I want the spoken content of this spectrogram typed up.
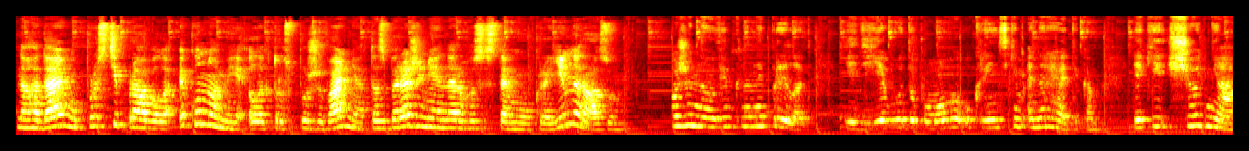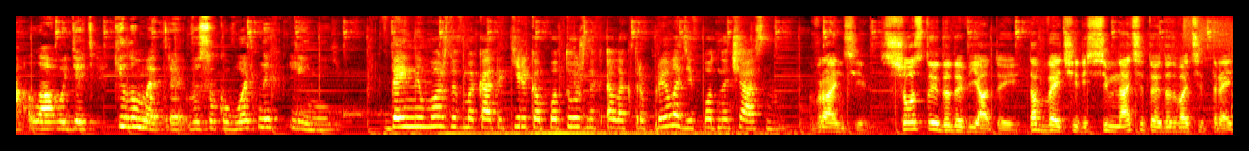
Нагадаємо прості правила економії електроспоживання та збереження енергосистеми України разом. Кожен неувімкнений прилад є дієвою допомогою українським енергетикам, які щодня лагодять кілометри високовольтних ліній. Де й не можна вмикати кілька потужних електроприладів одночасно. Вранці з 6 до 9 та ввечері з 17 до 23.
